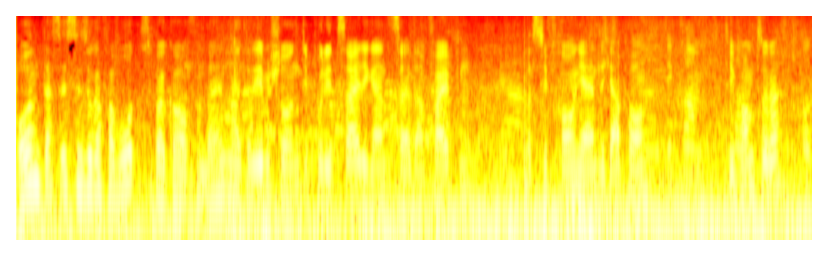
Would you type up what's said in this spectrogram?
Und das ist hier sogar verboten zu verkaufen. Da hinten hat eben schon die Polizei die ganze Zeit am Pfeifen, dass die Frauen hier endlich abhauen. Die kommt. Die kommt sogar. Guck.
